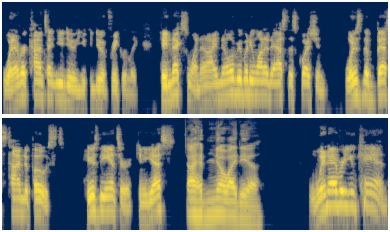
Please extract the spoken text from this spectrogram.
whatever content you do, you can do it frequently. Okay, next one. And I know everybody wanted to ask this question. What is the best time to post? Here's the answer. Can you guess? I have no idea. Whenever you can.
